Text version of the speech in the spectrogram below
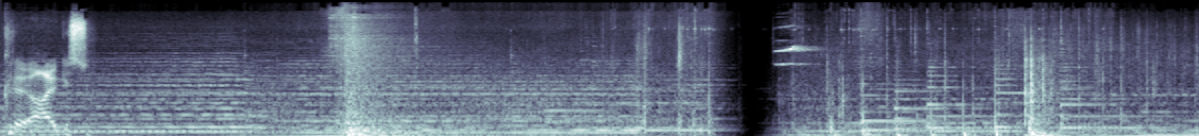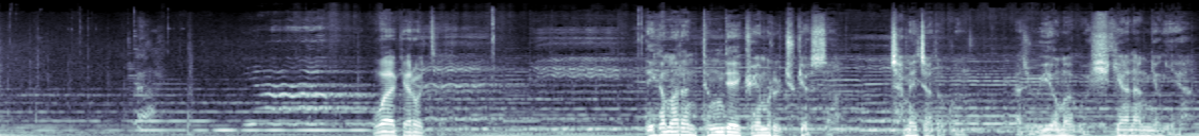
그래 알겠어. 게롤트? 네가 말한 등대의 괴물을 죽였어. 참외자더군. 아주 위험하고 희귀한 악령이야.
